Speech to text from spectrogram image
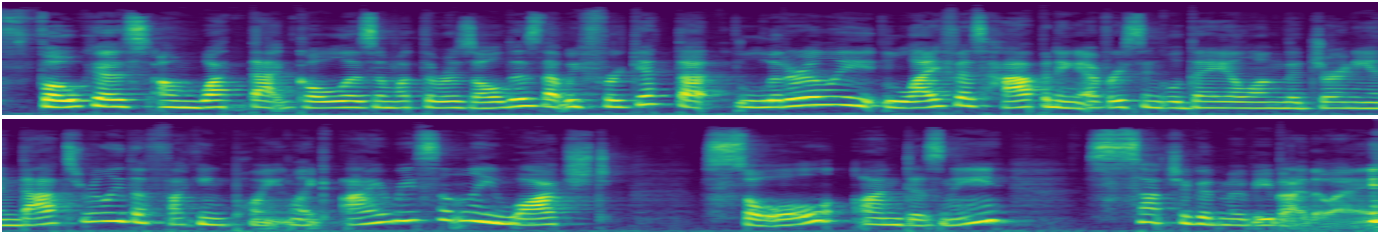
focused on what that goal is and what the result is that we forget that literally life is happening every single day along the journey. And that's really the fucking point. Like i recently watched soul on disney. Such a good movie by the way.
